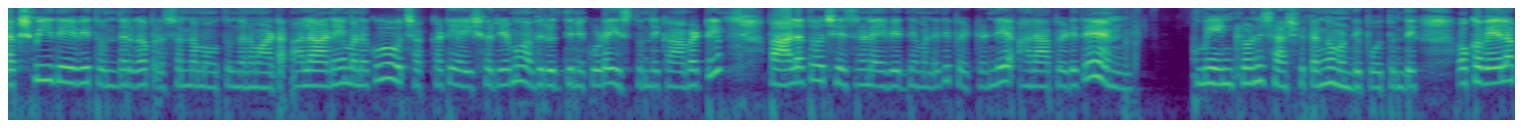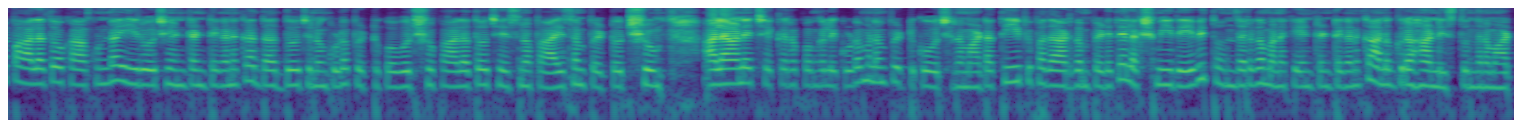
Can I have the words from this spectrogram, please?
లక్ష్మీదేవి తొందరగా ప్రసన్నమవుతుందన్నమాట. అలానే మనకు చక్కటి ఐశ్వర్యము అభివృద్ధిని కూడా ఇస్తుంది కాబట్టి పాలతో చేసిన నైవేద్యం అనేది పెట్టండి. అలా పెడితే మీ ఇంట్లోనే శాశ్వతంగా ఉండిపోతుంది ఒకవేళ పాలతో కాకుండా ఈరోజు ఏంటంటే కనుక దద్దోజనం కూడా పెట్టుకోవచ్చు పాలతో చేసిన పాయసం పెట్టొచ్చు. అలానే చక్కెర పొంగలి కూడా మనం పెట్టుకోవచ్చు అనమాట తీపి పదార్థం పెడితే లక్ష్మీదేవి తొందరగా మనకి ఏంటంటే కనుక అనుగ్రహాన్ని ఇస్తుందన్నమాట.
